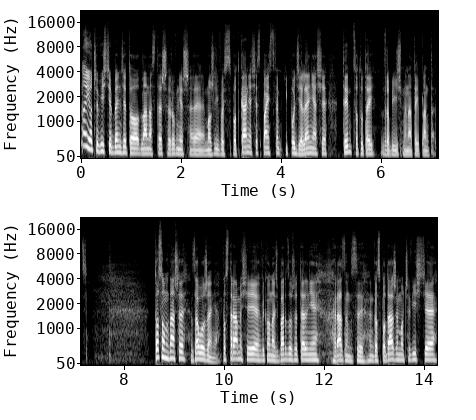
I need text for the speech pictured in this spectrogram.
No i oczywiście będzie to dla nas też również e, możliwość spotkania się z Państwem i podzielenia się tym, co tutaj zrobiliśmy na tej plantacji. To są nasze założenia. Postaramy się je wykonać bardzo rzetelnie, razem z gospodarzem oczywiście,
